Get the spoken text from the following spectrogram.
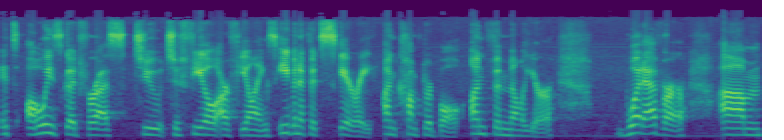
it's always good for us to to feel our feelings, even if it's scary, uncomfortable, unfamiliar, whatever. Um,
